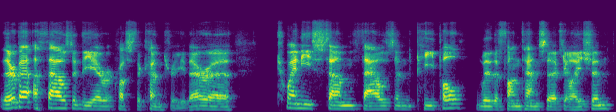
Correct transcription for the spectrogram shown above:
There are about a thousand a year across the country. There are 20 some thousand people with a Fontan circulation,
